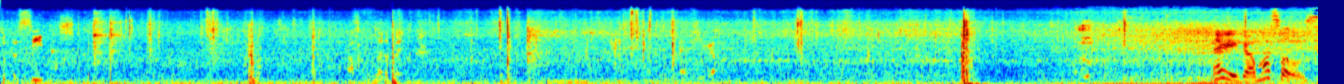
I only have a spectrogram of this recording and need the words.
put the seat up a little bit. There you go. There you go, muscles.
